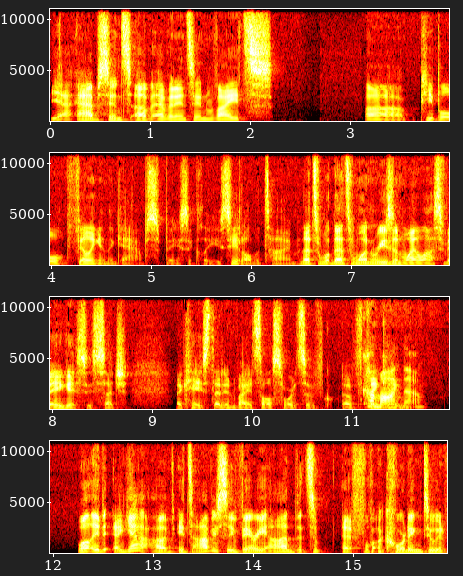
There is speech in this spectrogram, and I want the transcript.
Yeah, absence of evidence invites uh, people filling in the gaps. Basically, you see it all the time. That's what that's one reason why Las Vegas is such a case that invites all sorts of of Come on, though. Well, it uh, yeah, uh, it's obviously very odd that according to an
